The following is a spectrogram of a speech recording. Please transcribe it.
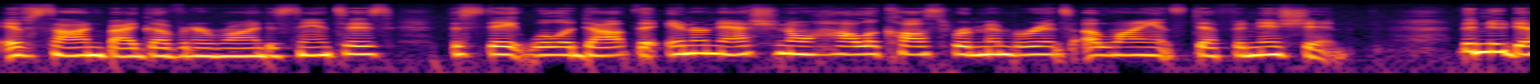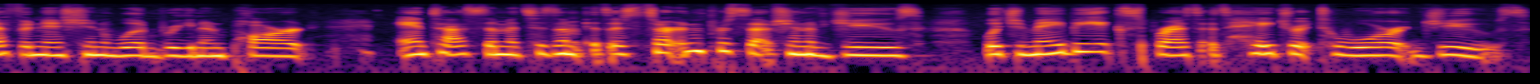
If signed by Governor Ron DeSantis, the state will adopt the International Holocaust Remembrance Alliance definition. The new definition would read in part Anti Semitism is a certain perception of Jews which may be expressed as hatred toward Jews.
